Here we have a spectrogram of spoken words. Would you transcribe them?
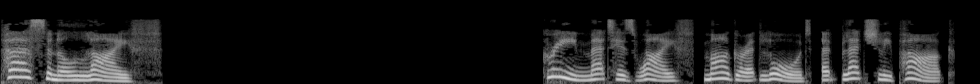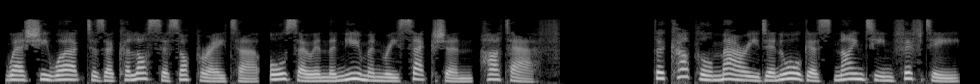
Personal life Green met his wife, Margaret Lord, at Bletchley Park, where she worked as a Colossus operator, also in the Newmanry section Hut F. The couple married in August 1950,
